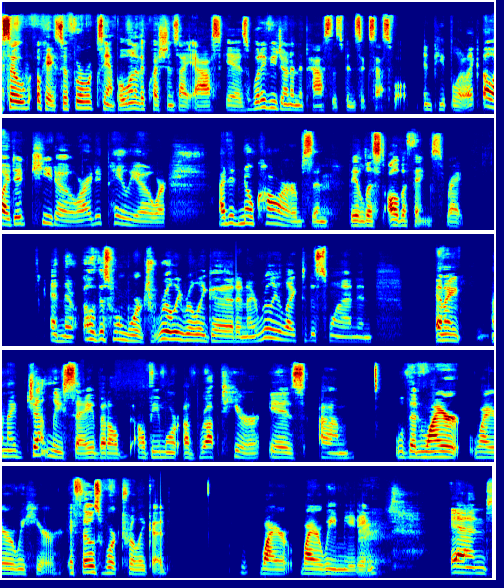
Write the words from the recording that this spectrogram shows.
so, okay. So for example, one of the questions I ask is, what have you done in the past that's been successful? And people are like, oh, I did keto or I did paleo or I did no carbs. And they list all the things, right? And they're, oh, this one worked really, really good. And I really liked this one. And, and I, and I gently say, but I'll I'll be more abrupt here is um, well then why are why are we here? If those worked really good, why are why are we meeting? And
